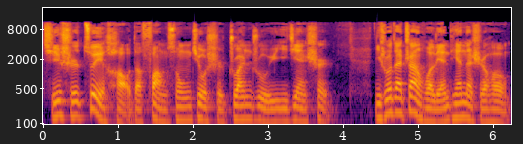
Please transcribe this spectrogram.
其实最好的放松就是专注于一件事儿。你说在战火连天的时候，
